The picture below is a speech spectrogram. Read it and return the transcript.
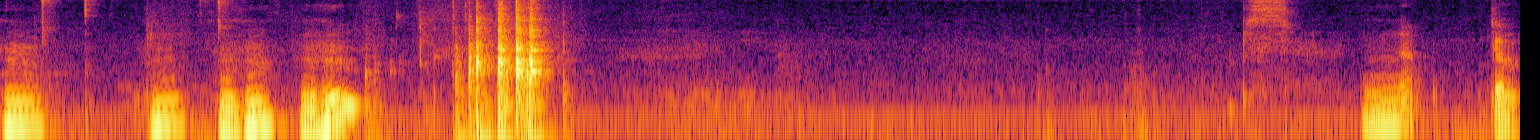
Hm, Mhm, mhm, mhm. Ups. Na, komm.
